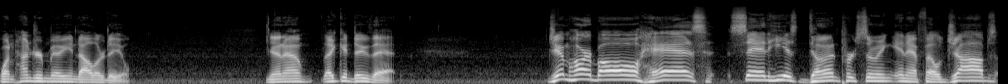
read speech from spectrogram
$100 million deal. You know, they could do that. Jim Harbaugh has said he is done pursuing NFL jobs.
